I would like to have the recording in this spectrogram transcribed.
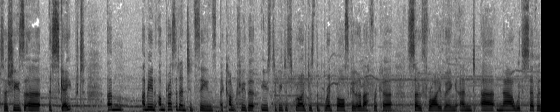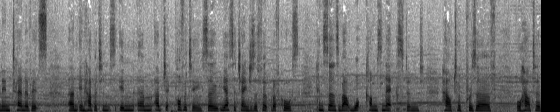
So she's uh, escaped. Um, I mean, unprecedented scenes. A country that used to be described as the breadbasket of Africa, so thriving, and uh, now with seven in ten of its um, inhabitants in um, abject poverty. So yes, a change is afoot, but of course, concerns about what comes next and how to preserve or how to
